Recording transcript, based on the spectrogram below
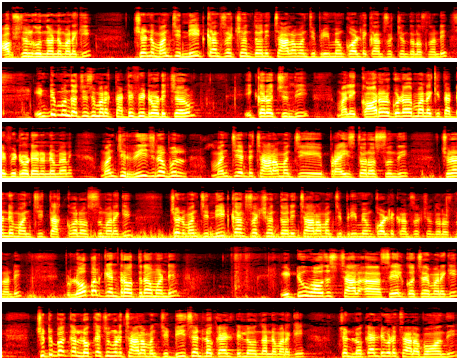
ఆప్షనల్గా ఉందండి మనకి. చూడండి మంచి నీట్ కన్స్ట్రక్షన్తో చాలా మంచి ప్రీమియం క్వాలిటీ కన్స్ట్రక్షన్తో వస్తుందండి. వస్తుంది ఇంటి ముందు వచ్చేసి మనకి థర్టీ ఫీట్ రోడ్ ఇచ్చారు. ఇక్కడ వచ్చింది మళ్ళీ కార్నర్ కూడా మనకి థర్టీ ఫీట్ రోడ్ ఏంటంటే మనకి. మంచి రీజనబుల్ మంచి అంటే చాలా మంచి ప్రైస్తో వస్తుంది. చూడండి మంచి తక్కువలో వస్తుంది మనకి. చూడండి మంచి నీట్ కన్స్ట్రక్షన్తో చాలా మంచి ప్రీమియం క్వాలిటీ కన్స్ట్రక్షన్తో వస్తుందండి. ఇప్పుడు లోపలికి ఎంటర్ అవుతున్నామండి. ఈ టూ హౌసెస్ చాలా సేల్కి వచ్చాయి మనకి. చుట్టుపక్కల లొకేషన్ కూడా చాలా మంచి డీసెంట్ లొకాలిటీలో ఉందండి మనకి. చూడండి లొకాలిటీ కూడా చాలా బాగుంది.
